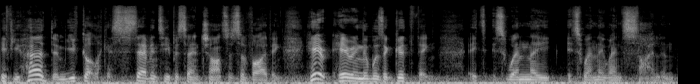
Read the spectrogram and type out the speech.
if you heard them you've got like a 70% chance of surviving Hear, hearing them was a good thing it's, it's when they it's when they went silent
